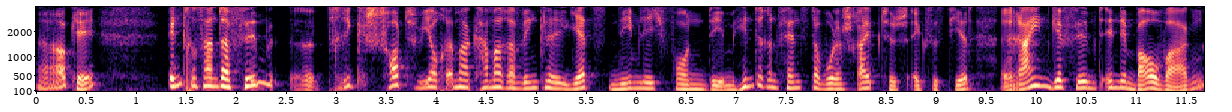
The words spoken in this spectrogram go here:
Ja, okay interessanter Film, äh, Shot, wie auch immer, Kamerawinkel, jetzt nämlich von dem hinteren Fenster, wo der Schreibtisch existiert, reingefilmt in den Bauwagen.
